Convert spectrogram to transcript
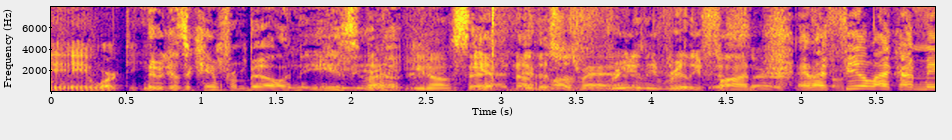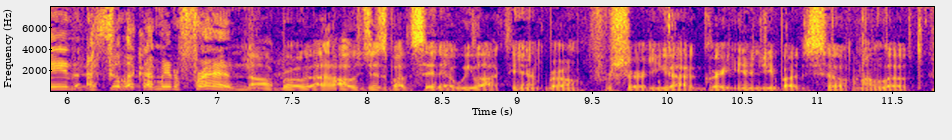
it, it worked. Maybe because it came from Bill and he's you Right, know, you know what I'm saying? Yeah, no, this was man. really really Yes, fun, sir, and I feel like I made I feel like I made a friend. No, bro, I, I was just about to say that we locked in, bro, for sure. You got great energy about yourself, and I love to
